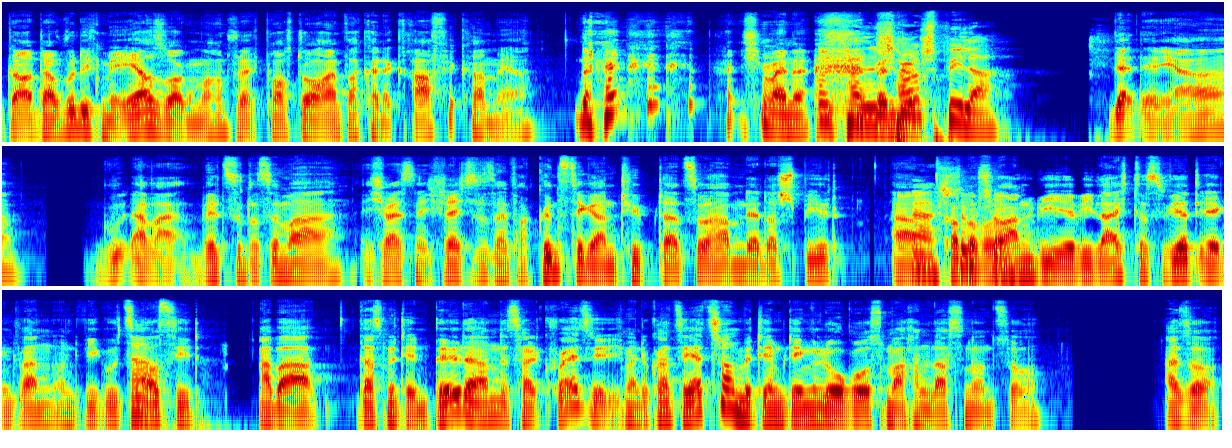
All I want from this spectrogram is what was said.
da, da würde ich mir eher Sorgen machen, vielleicht brauchst du auch einfach keine Grafiker mehr. ich meine. Und keine Schauspieler. Du, ja, ja, gut, aber willst du das immer, ich weiß nicht, vielleicht ist es einfach günstiger, einen Typ da zu haben, der das spielt. Ähm, ja, kommt aber an, wie, wie leicht das wird irgendwann und wie gut es ja. aussieht. Aber das mit den Bildern ist halt crazy. Ich meine, du kannst ja jetzt schon mit dem Ding Logos machen lassen und so. Also,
